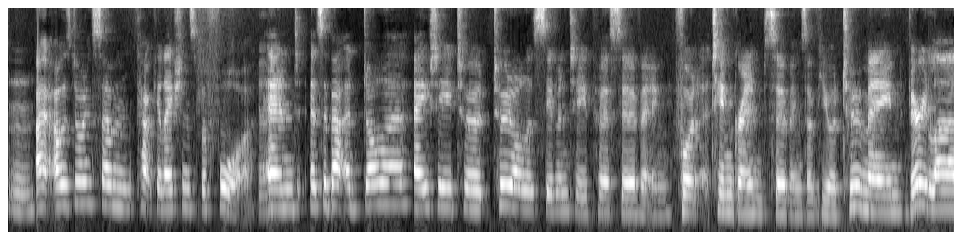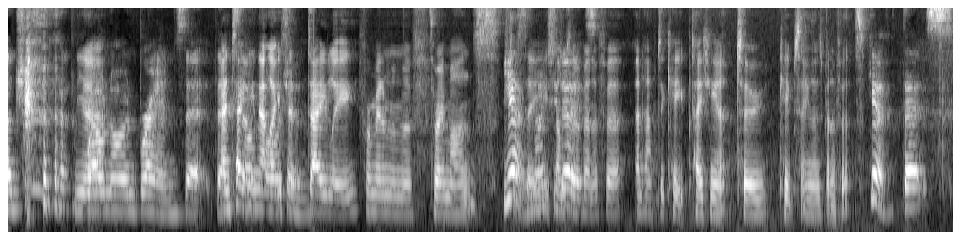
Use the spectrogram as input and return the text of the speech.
Mm. I, I was doing some calculations before, and it's about a dollar eighty to two dollars seventy per serving for ten gram servings of your two main, very large, well-known brands that, that and taking that, like you said, daily for a minimum of three months Yeah, to see 90 some sort of benefit and have to keep taking it to keep seeing those benefits. Yeah, that's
